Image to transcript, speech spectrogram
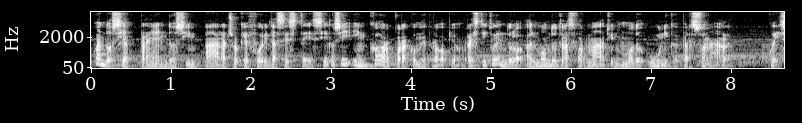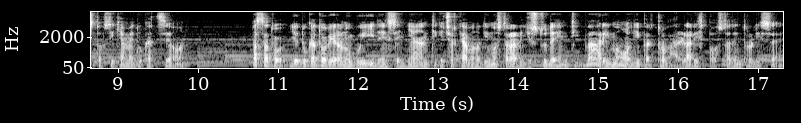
Quando si apprende o si impara ciò che è fuori da se stessi lo si incorpora come proprio, restituendolo al mondo trasformato in un modo unico e personale, questo si chiama educazione passato gli educatori erano guide, insegnanti che cercavano di mostrare agli studenti vari modi per trovare la risposta dentro di sé.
